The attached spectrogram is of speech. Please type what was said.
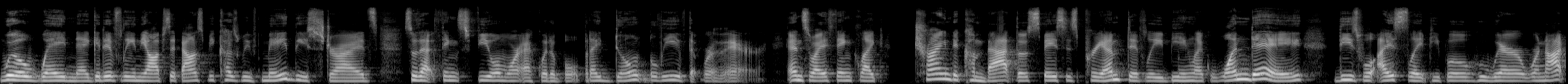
will weigh negatively in the opposite balance because we've made these strides so that things feel more equitable. But I don't believe that we're there. And so I think like trying to combat those spaces preemptively, being like, one day these will isolate people who where we're not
